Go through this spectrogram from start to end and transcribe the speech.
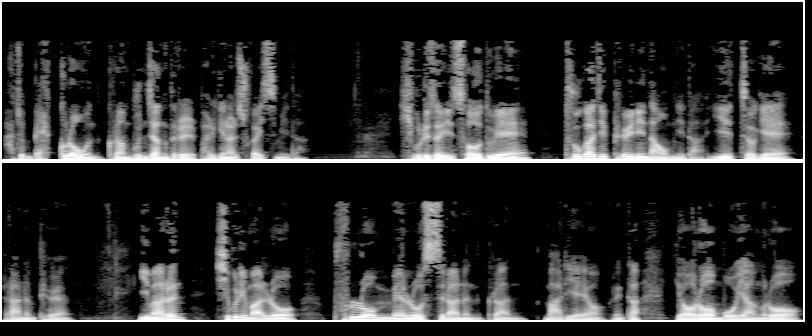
아주 매끄러운 그런 문장들을 발견할 수가 있습니다. 히브리서의 서두에 두 가지 표현이 나옵니다. 옛적에라는 표현. 이 말은 히브리 말로 플로멜로스라는 그러한 말이에요. 그러니까 여러 모양으로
